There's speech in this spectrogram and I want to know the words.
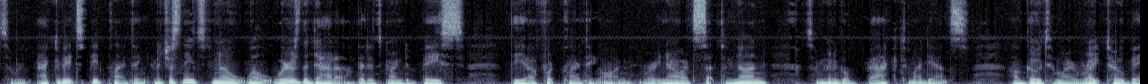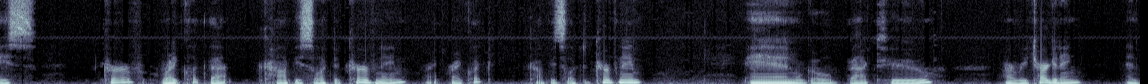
So we activate speed planting, and it just needs to know, well, where's the data that it's going to base the uh, foot planting on? Right now it's set to none, so I'm going to go back to my dance. I'll go to my right toe base curve, right click that, copy selected curve name, right, right click, copy selected curve name, and we'll go back to our retargeting and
